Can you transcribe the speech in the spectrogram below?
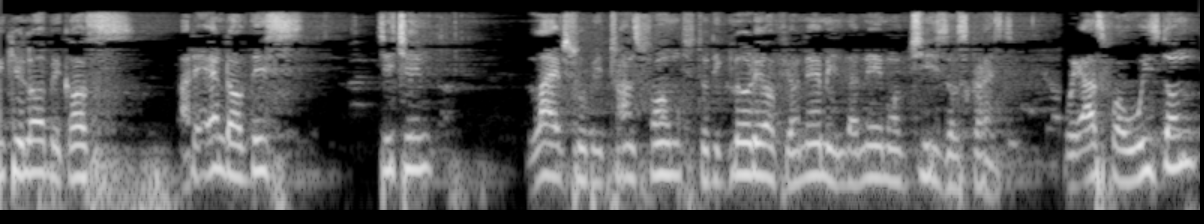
Thank you, Lord, because at the end of this teaching, lives will be transformed to the glory of your name in the name of Jesus Christ. We ask for wisdom.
